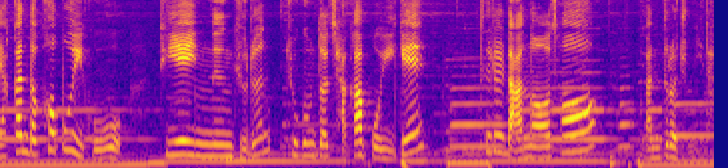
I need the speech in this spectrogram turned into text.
약간 더 커 보이고 뒤에 있는 귤은 조금 더 작아 보이게 틀을 나눠서 만들어줍니다.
